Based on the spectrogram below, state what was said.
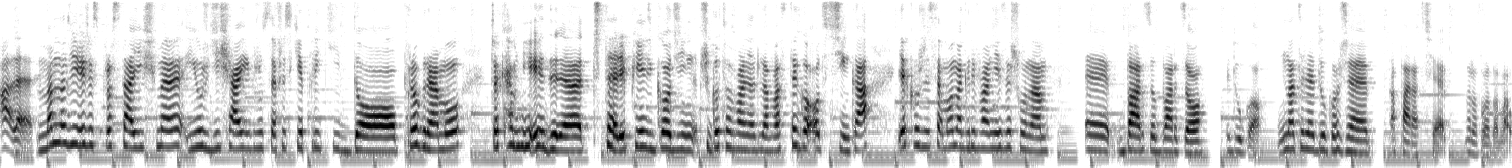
ale mam nadzieję, że sprostaliśmy. Już dzisiaj wrzucę wszystkie pliki do programu. Czeka mnie jedyne 4-5 godzin przygotowania dla Was tego odcinka, jako że samo nagrywanie zeszło nam bardzo, bardzo długo. Na tyle długo, że aparat się rozładował.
